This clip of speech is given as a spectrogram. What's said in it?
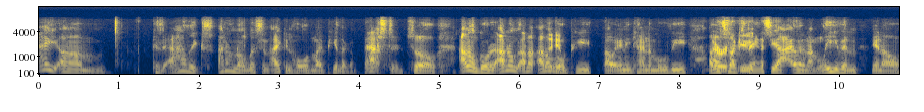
I um, because Alex, I don't know. Listen, I can hold my pee like a bastard, so I don't go to, I don't, I don't, I don't Same. go pee about any kind of movie I unless it's like. Fantasy Island. I'm leaving, you know.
